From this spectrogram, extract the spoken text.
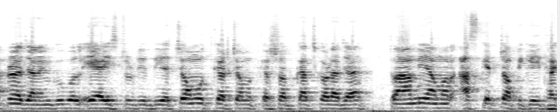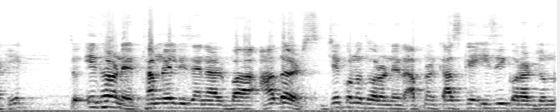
আপনারা জানেন, গুগল এআই স্টুডিও দিয়ে চমৎকার চমৎকার সব কাজ করা যায়। তো আমি আমার আজকের টপিকেই থাকি। তো এই ধরনের থামনেল ডিজাইনার বা আদার্স যে কোনো ধরনের আপনার কাজকে ইজি করার জন্য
